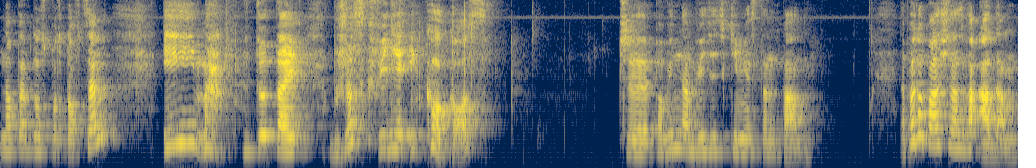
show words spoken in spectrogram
na pewno sportowcem. I mamy tutaj brzoskwinię i kokos. Czy powinnam wiedzieć, kim jest ten pan? Na pewno pan się nazywa Adam.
